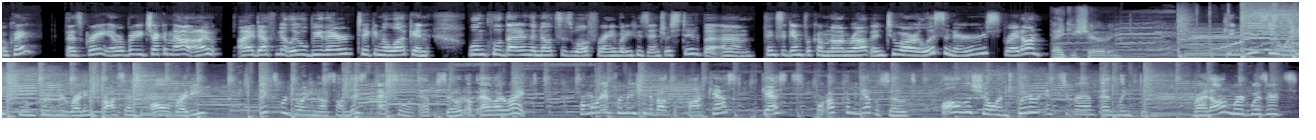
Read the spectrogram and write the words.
Okay, that's great. Everybody check them out. I I definitely will be there taking a look and we'll include that in the notes as well for anybody who's interested. But um thanks again for coming on, Rob, and to our listeners, right on. Thank you, Sheridan. Can you see ways to improve your writing process already? Thanks for joining us on this excellent episode of Am I Right? For more information about the podcast, guests, or upcoming episodes, follow the show on Twitter, Instagram, and LinkedIn. Right on, Word Wizards!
